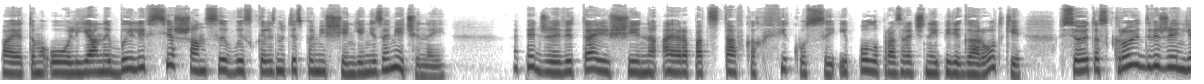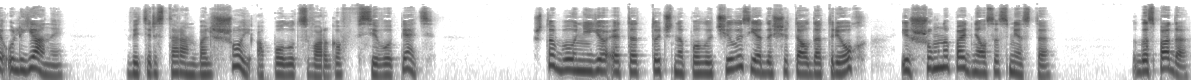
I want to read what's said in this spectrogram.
поэтому у Ульяны были все шансы выскользнуть из помещения незамеченной — Опять же, витающие на аэроподставках фикусы и полупрозрачные перегородки — все это скроет движение Ульяны. Ведь ресторан большой, а полуцваргов всего пять. Чтобы у нее это точно получилось, я досчитал до трех и шумно поднялся с места. «Господа,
